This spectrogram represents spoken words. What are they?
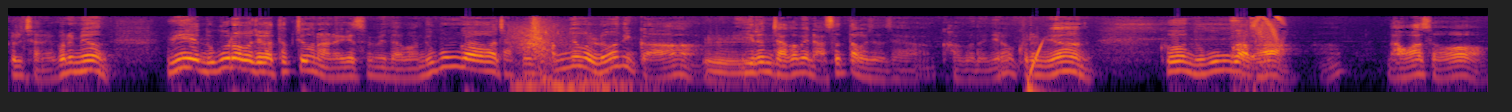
그렇잖아요. 그러면 위에 누구라고 제가 특정은 안 하겠습니다만 누군가가 자꾸 압력을 넣으니까 음. 이런 작업에 나섰다고 저는 생각하거든요. 그러면 그 누군가가 어? 나와서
